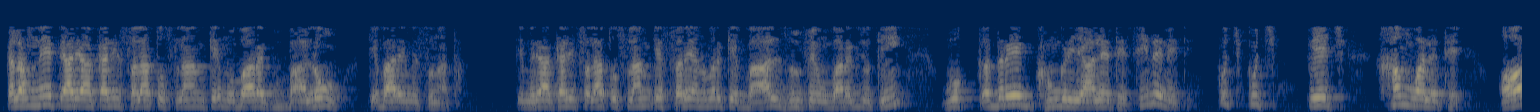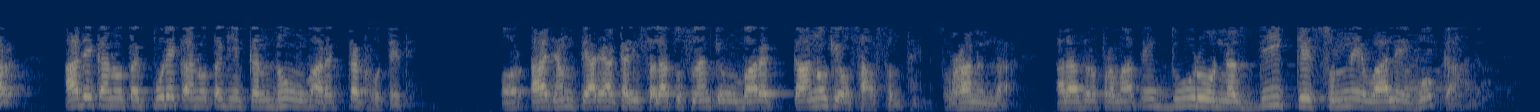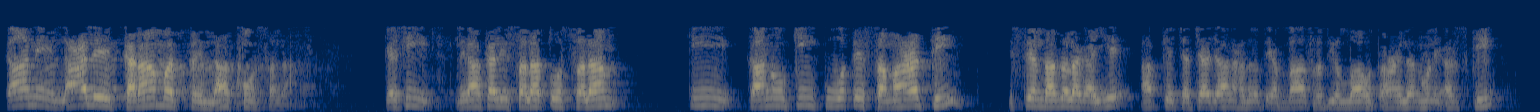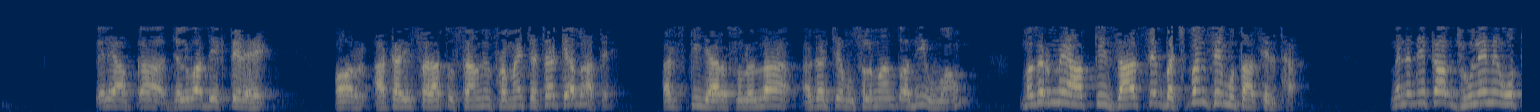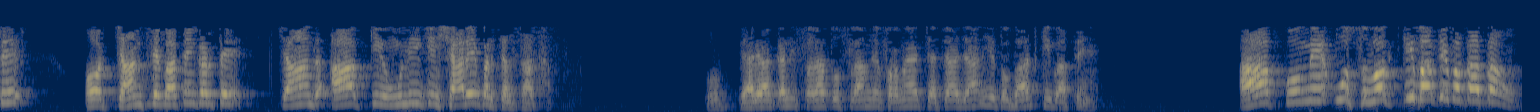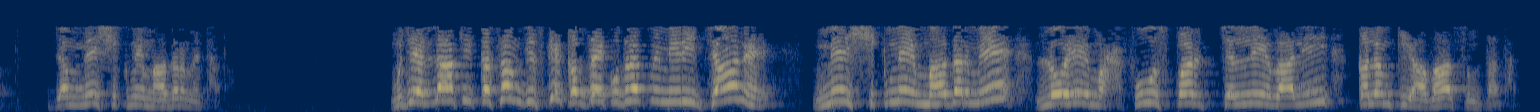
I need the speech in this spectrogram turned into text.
کل ہم نے پیارے اکالی سلاط اسلام کے مبارک بالوں کے بارے میں سنا تھا کہ میرے اکالی سلاط اسلام کے سر انور کے بال زلف مبارک جو تھیں، وہ قدرے گھنگریالے تھے، سیدھے نہیں تھے، کچھ کچھ پیچ خم والے تھے اور آدھے کانوں تک، پورے کانوں تک یہ کندھوں مبارک تک ہوتے تھے۔ اور آج ہم پیارے اکالی سلاط اسلام کے مبارک کانوں کے اوساف سنتے ہیں۔ سبحان اللہ اللہ فرماتے ہیں، دور و نزدیک کے سننے والے وہ کان کانے لالے کرامت پہ لاکھوں سلام۔ کیسی لراکلی سلاط والسلام کی کانوں کی قوت سماعت تھی؟ اس سے اندازہ لگائیے، آپ کے چچا جان حضرت عباس رضی اللہ تعالی عنہ نے عرض کی، پہلے آپ کا جلوہ دیکھتے رہے اور آکاری سلاط السلام نے فرمائے چچا کیا بات ہے؟ عرض کی، یا رسول اللہ، اگرچہ مسلمان تو ابھی ہوا ہوں، مگر میں آپ کی ذات سے بچپن سے متاثر تھا۔ میں نے دیکھا آپ جھولے میں ہوتے اور چاند سے باتیں کرتے، چاند آپ کی انگلی کے اشارے پر چلتا تھا۔ وہ پیارے آکانی سلاط اسلام نے فرمایا، چچا جان، یہ تو بات کی باتیں ہیں۔ آپ کو میں اس وقت کی باتیں بتاتا ہوں جب میں شکم مادر میں تھا۔ مجھے اللہ کی قسم، جس کے قبضے قدرت میں میری جان ہے میں شکم مادر میں لوہے محفوظ پر چلنے والی قلم کی آواز سنتا تھا۔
